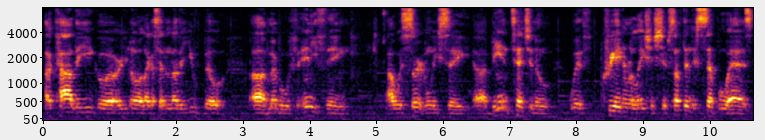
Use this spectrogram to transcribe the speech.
a colleague or, you know, like I said, another youth build uh, member with anything, I would certainly say uh, be intentional with creating relationships. Something as simple as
